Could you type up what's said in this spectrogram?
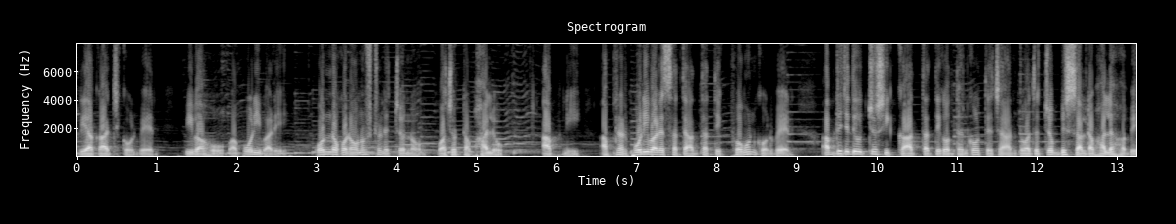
ক্রিয়াকাজ করবেন, বিবাহ বা পরিবারে অন্য কোনো অনুষ্ঠানের জন্য বছরটা ভালো। আপনি আপনার পরিবারের সাথে আধ্যাত্মিক ভ্রমণ করবেন। আপনি যদি উচ্চশিক্ষা আধ্যাত্মিক অধ্যয়ন করতে চান দু হাজার চব্বিশ সালটা ভালো হবে।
